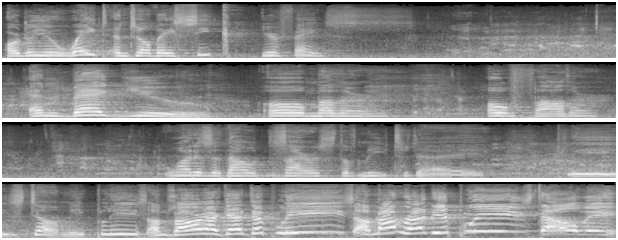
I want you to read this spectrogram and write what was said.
or do you wait until they seek your face and beg you, oh mother, oh father, what is it thou desirest of me today? Please tell me, please. I'm sorry, I can't tell. Please, I'm not ready. Please tell me.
